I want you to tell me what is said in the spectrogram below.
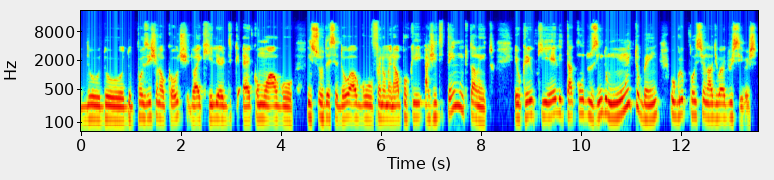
do, do, do positional coach, do Ike Hilliard, é, como algo ensurdecedor, algo fenomenal, porque a gente tem muito talento. Eu creio que ele está conduzindo muito bem o grupo posicional de wide receivers,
